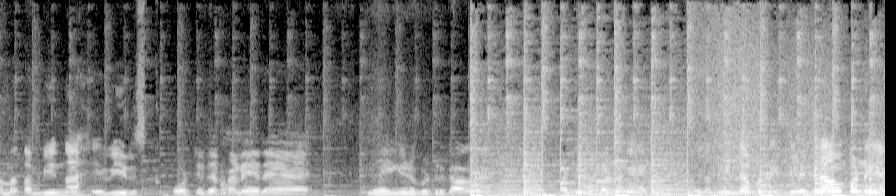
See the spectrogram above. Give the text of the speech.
நம்ம தம்பியும் தான் ஹெவி ரிஸ்க் போட்டு இதை பிணையிற இதில் ஈடுபட்டிருக்காங்க. பண்ணுங்க பண்ணுங்க. நீட்டாக பண்ணுங்க கிழக்கிடாம பண்ணுங்க.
